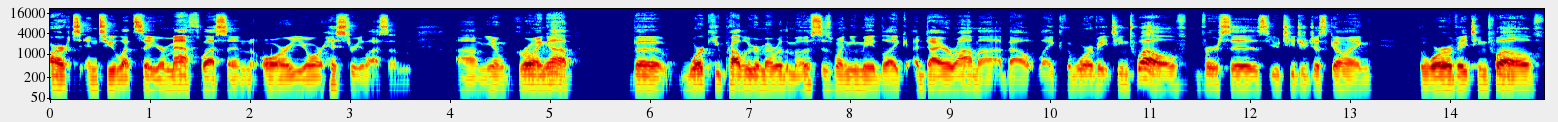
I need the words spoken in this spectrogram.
art into, let's say, your math lesson or your history lesson. Um, you know, growing up, the work you probably remember the most is when you made like a diorama about like the War of 1812 versus your teacher just going, the War of 1812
